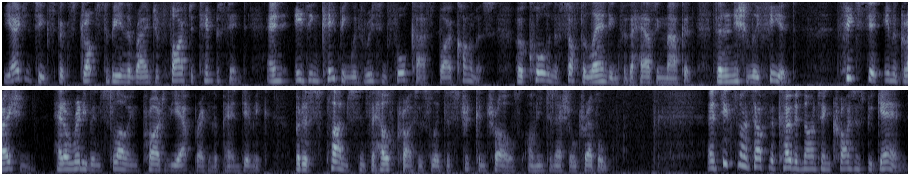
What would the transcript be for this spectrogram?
The agency expects drops to be in the range of 5 to 10% and is in keeping with recent forecasts by economists who are calling a softer landing for the housing market than initially feared. Fitch said immigration had already been slowing prior to the outbreak of the pandemic, but has plunged since the health crisis led to strict controls on international travel. And six months after the COVID 19 crisis began,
